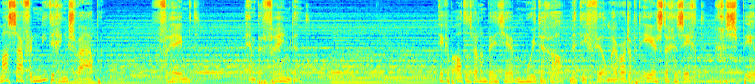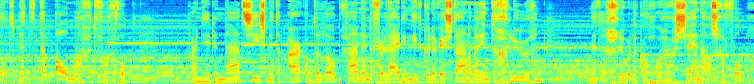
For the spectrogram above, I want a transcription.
massavernietigingswapen. Vreemd en bevreemdend. Ik heb altijd wel een beetje moeite gehad met die film. Er wordt op het eerste gezicht gespeeld met de almacht van God. Wanneer de nazi's met de ark op de loop gaan en de verleiding niet kunnen weerstaan om erin te gluren, met een gruwelijke horrorscène als gevolg.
